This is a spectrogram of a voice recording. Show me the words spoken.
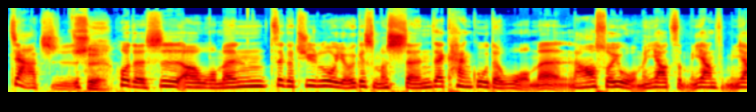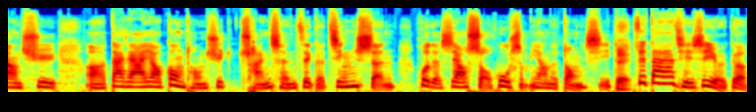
价值，是，或者是呃我们这个聚落有一个什么神在看顾的我们，然后所以我们要怎么样怎么样去呃大家要共同去传承这个精神，或者是要守护什么样的东西。对，所以大家其实是有一个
